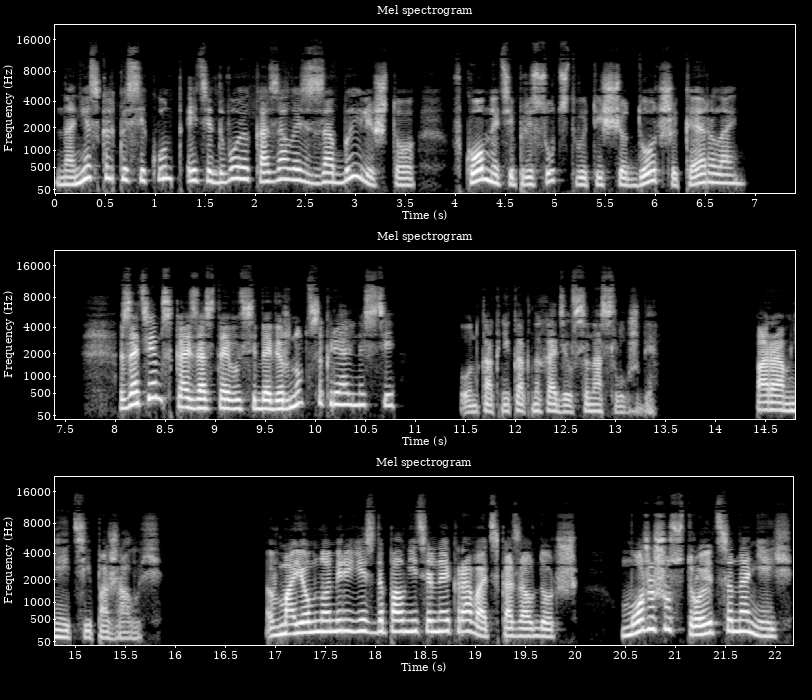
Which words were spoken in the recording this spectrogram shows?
На несколько секунд эти двое, казалось, забыли, что в комнате присутствуют еще Додж и Кэролайн. Затем Скай заставил себя вернуться к реальности. Он как-никак находился на службе. «Пора мне идти, пожалуй». «В моем номере есть дополнительная кровать», — сказал Додж. «Можешь устроиться на ней».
